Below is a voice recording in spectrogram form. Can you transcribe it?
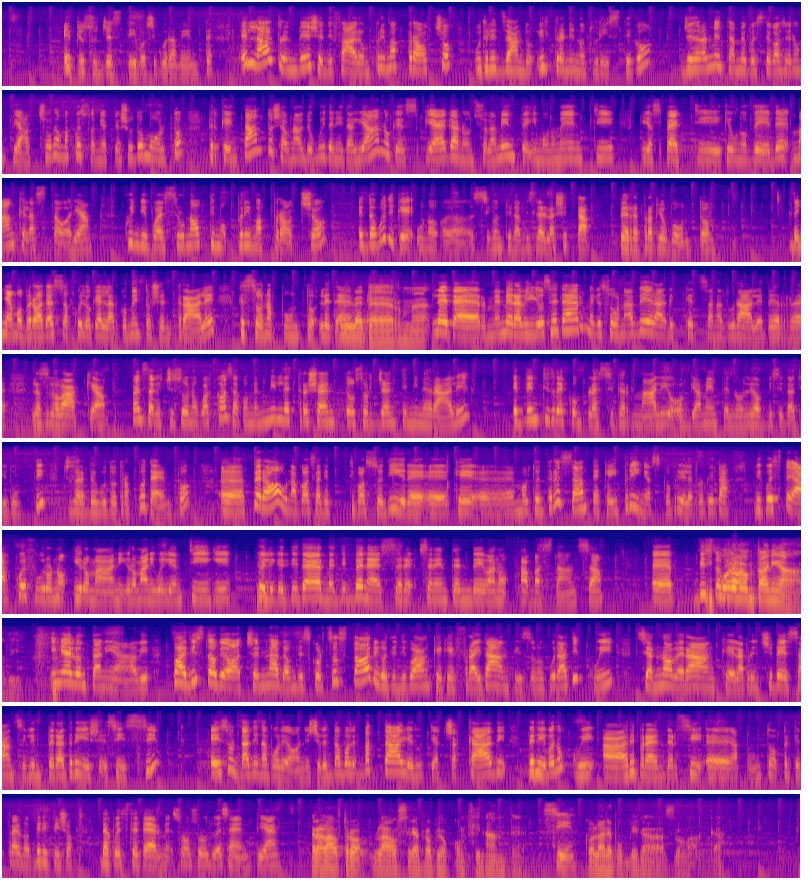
e più suggestivo sicuramente. E l'altro invece di fare un primo approccio utilizzando il trenino turistico Generalmente a me queste cose non piacciono, ma questo mi è piaciuto molto perché intanto c'è un'audioguida in italiano che spiega non solamente i monumenti, gli aspetti che uno vede, ma anche la storia. Quindi può essere un ottimo primo approccio e dopodiché uno eh, si continua a visitare la città per proprio conto. Veniamo però adesso a quello che è l'argomento centrale, che sono appunto le terme. Le terme. Le terme, meravigliose terme che sono una vera ricchezza naturale per la Slovacchia. Pensa che ci sono qualcosa come 1300 sorgenti minerali e 23 complessi termali. Io ovviamente non li ho visitati tutti, ci sarebbe avuto troppo tempo, eh, però una cosa che ti posso dire eh, che eh, è molto interessante è che i primi a scoprire le proprietà di queste acque furono i romani, i romani quelli antichi, quelli che di terme e di benessere se ne intendevano abbastanza. Eh, visto I tuoi ho... lontani avi. I miei lontani avi. Poi, visto che ho accennato a un discorso storico, ti dico anche che fra i tanti che sono curati qui si annovera anche la principessa, anzi l'imperatrice Sissi e i soldati napoleonici che dopo le battaglie, tutti acciaccati, venivano qui a riprendersi eh, appunto perché traevano beneficio da queste terme. Sono solo due esempi. Eh. Tra l'altro l'Austria è proprio confinante sì. con la Repubblica Slovacca.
